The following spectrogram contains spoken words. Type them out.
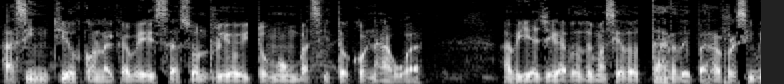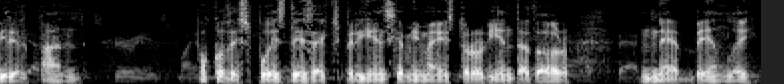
asintió con la cabeza, sonrió y tomó un vasito con agua. Había llegado demasiado tarde para recibir el pan. Poco después de esa experiencia, mi maestro orientador, Ned Bentley,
